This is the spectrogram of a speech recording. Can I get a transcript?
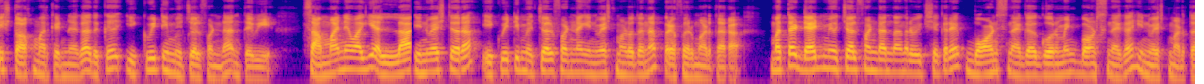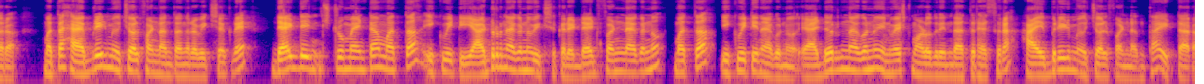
ರೀ? ಸ್ಟಾಕ್ ಮಾರ್ಕೆಟ್ನಾಗ ಅದಕ್ಕೆ ಇಕ್ವಿಟಿ ಮ್ಯೂಚುವಲ್ ಫಂಡ್ ಅಂತೇವಿ. ಸಾಮಾನ್ಯವಾಗಿ ಎಲ್ಲಾ ಇನ್ವೆಸ್ಟರ್ ಇಕ್ವಿಟಿ ಮ್ಯೂಚುವಲ್ ಫಂಡ್ನಾಗ ಇನ್ವೆಸ್ಟ್ ಮಾಡೋದನ್ನ ಪ್ರಿಫರ್ ಮಾಡ್ತಾರ. ಮತ್ತೆ ಡೆಡ್ ಮ್ಯೂಚುವಲ್ ಫಂಡ್ ಅಂತಂದ್ರೆ ವೀಕ್ಷಕರೇ ಬಾಂಡ್ಸ್ನಾಗ ಗೌರ್ಮೆಂಟ್ ಬಾಂಡ್ಸ್ನಾಗ ಇನ್ವೆಸ್ಟ್ ಮಾಡ್ತಾರ. ಮತ್ತೆ ಹೈಬ್ರಿಡ್ ಮ್ಯೂಚುವಲ್ ಫಂಡ್ ಅಂತಂದ್ರೆ ವೀಕ್ಷಕರೆ ಡೆಡ್ ಇನ್ಸ್ಟ್ರೂಮೆಂಟ್ ಮತ್ತು ಇಕ್ವಿಟಿ ಎರಡ್ರನಾಗನು ವೀಕ್ಷಕರೇ ಡೆಡ್ ಫಂಡ್ನಾಗನು ಮತ್ತು ಇಕ್ವಿಟಿನಾಗನು ಎರಡರ್ನಾಗನು ಇನ್ವೆಸ್ಟ್ ಮಾಡೋದ್ರಿಂದ ಅದ್ರ ಹೆಸರು ಹೈಬ್ರಿಡ್ ಮ್ಯೂಚುವಲ್ ಫಂಡ್ ಅಂತ ಇಟ್ಟಾರ.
